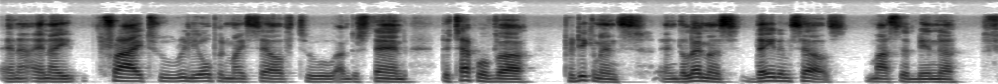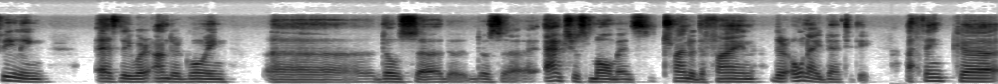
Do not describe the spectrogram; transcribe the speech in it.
and I- and I try to really open myself to understand the type of uh, predicaments and dilemmas they themselves must have been uh, feeling as they were undergoing uh, those uh, the, those uh, anxious moments, trying to define their own identity. I think uh,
